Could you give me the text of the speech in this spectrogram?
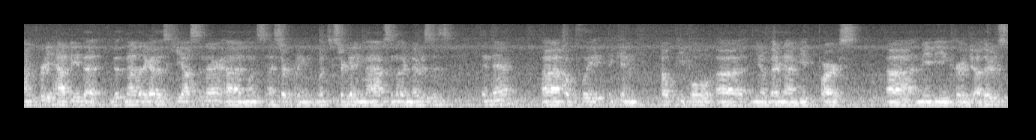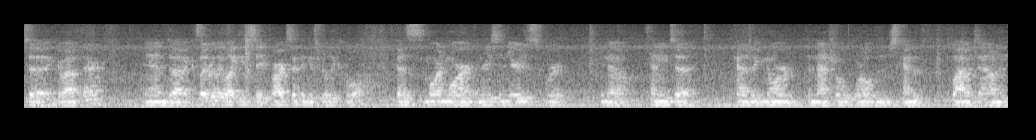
I'm pretty happy that, now that I got those kiosks in there, uh, and once I start putting, once we start getting maps and other notices in there, uh, hopefully it can help people, uh, you know, better navigate the parks, uh, maybe encourage others to go out there. And because uh, I really like these state parks, I think it's really cool. Because more and more in recent years, we're, you know, tending to kind of ignore the natural world and just kind of plow it down and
